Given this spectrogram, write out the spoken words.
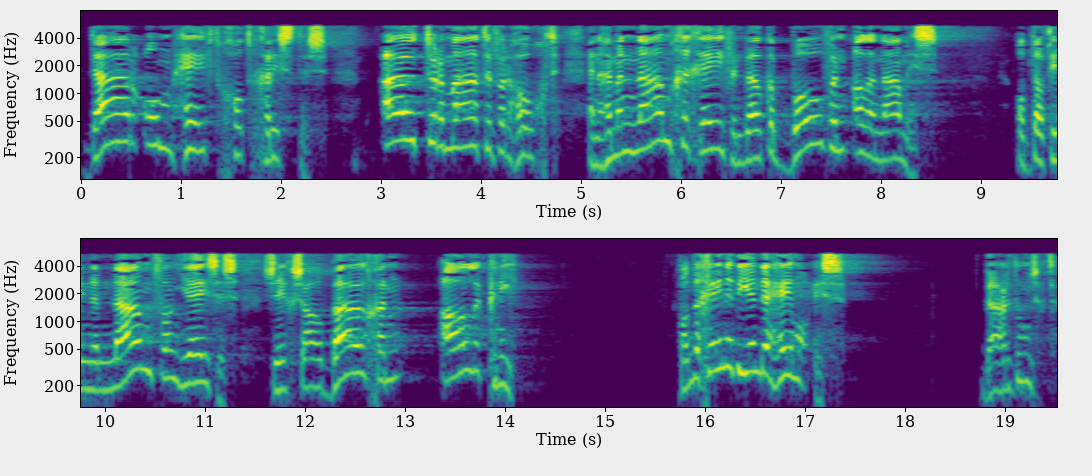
Daarom heeft God Christus uitermate verhoogd en hem een naam gegeven welke boven alle naam is. opdat in de naam van Jezus zich zou buigen alle knie. Van degene die in de hemel is. Daar doen ze het.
